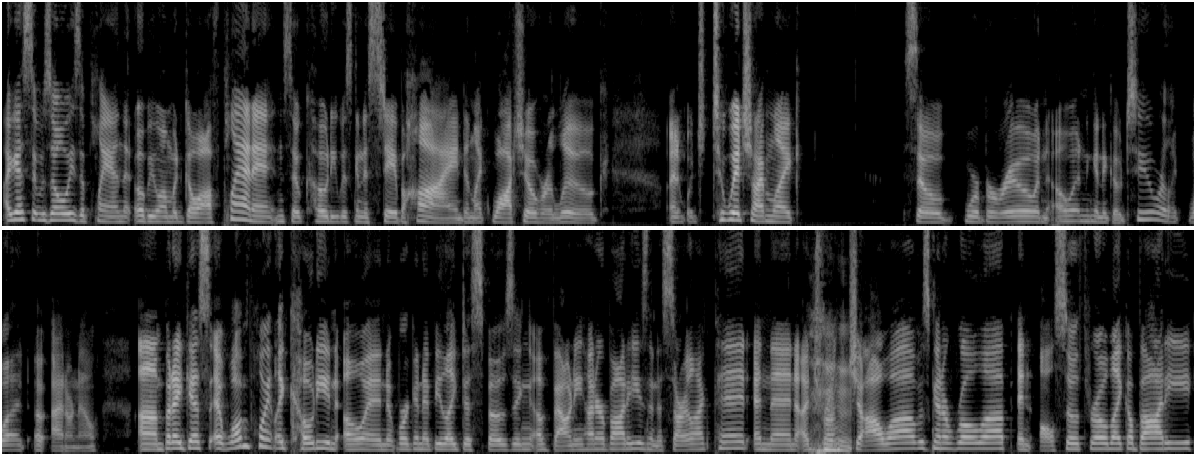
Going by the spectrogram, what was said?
I guess it was always a plan that Obi Wan would go off planet, and so Cody was going to stay behind and like watch over Luke. And which to which I'm like, so were Beru and Owen going to go too, or like what? Oh, I don't know. Um, but I guess at one point, like Cody and Owen were going to be like disposing of bounty hunter bodies in a Sarlacc pit, and then a drunk Jawa was going to roll up and also throw like a body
